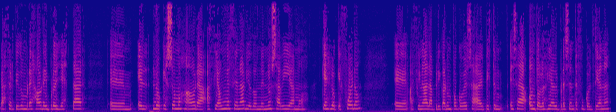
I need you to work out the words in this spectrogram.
las certidumbres ahora y proyectar Em, el, lo que somos ahora hacia un escenario donde no sabíamos qué es lo que fueron, eh, al final aplicar un poco esa, esa ontología del presente Foucaultiana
